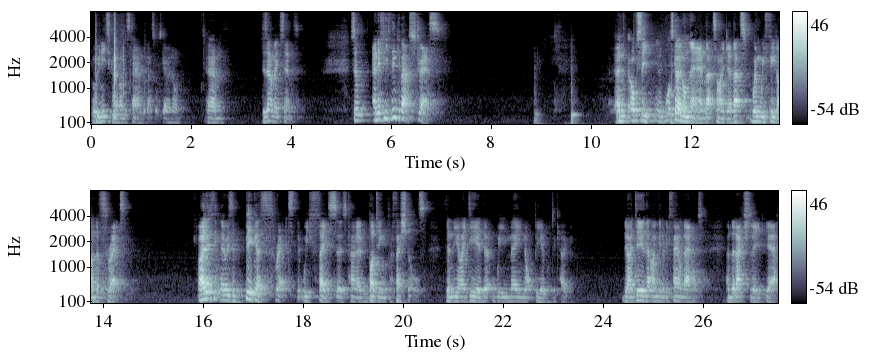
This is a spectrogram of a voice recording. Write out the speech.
But we need to kind of understand that that's what's going on. Um, does that make sense? So, and if you think about stress, and obviously, you know, what's going on there, that tiger, that's when we feel under threat. I don't think there is a bigger threat that we face as kind of budding professionals than the idea that we may not be able to cope. The idea that I'm going to be found out and that actually, yeah,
